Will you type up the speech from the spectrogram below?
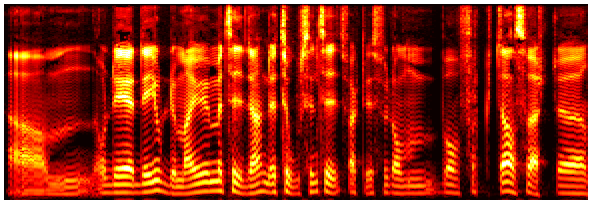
Um, och det, det gjorde man ju med tiden. Det tog sin tid faktiskt för de var fruktansvärt eh,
